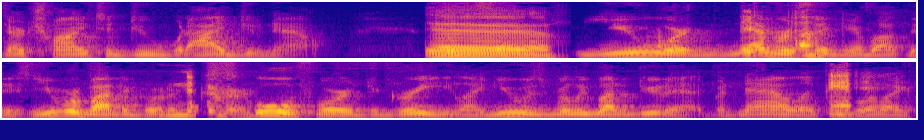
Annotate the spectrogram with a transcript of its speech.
they're trying to do what I do now. But Yeah, it's yeah, You were never Yeah. thinking about this. You were about to go to Never. school for a degree. Like you was really about to do that. But now, like people are like,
